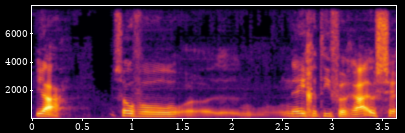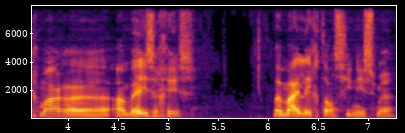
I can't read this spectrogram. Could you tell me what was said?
ja, zoveel uh, negatieve ruis zeg maar, uh, aanwezig is. Bij mij ligt dan cynisme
